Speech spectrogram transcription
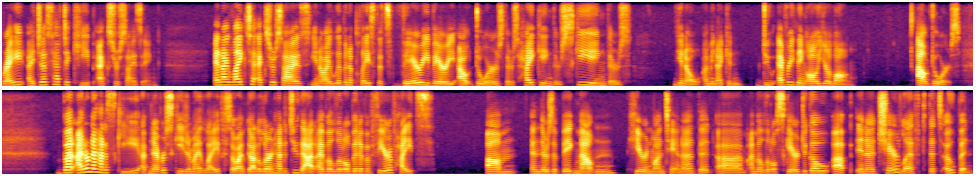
right? I just have to keep exercising. And I like to exercise, you know, I live in a place that's very, very outdoors. There's hiking, there's skiing, there's, you know, I mean, I can do everything all year long outdoors. But I don't know how to ski. I've never skied in my life, so I've got to learn how to do that. I have a little bit of a fear of heights. Um, and there's a big mountain here in Montana that um, I'm a little scared to go up in a chairlift that's open.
